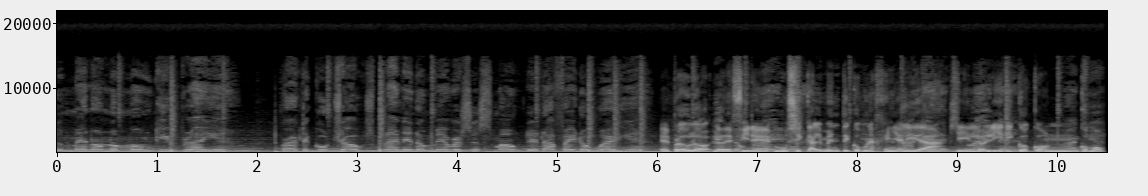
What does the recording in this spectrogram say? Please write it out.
The man on the keep playing. Practical jokes, planet of mirrors and smoke that I fade away in. El Produ lo, lo define musicalmente como una genialidad y en lo lírico con, como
